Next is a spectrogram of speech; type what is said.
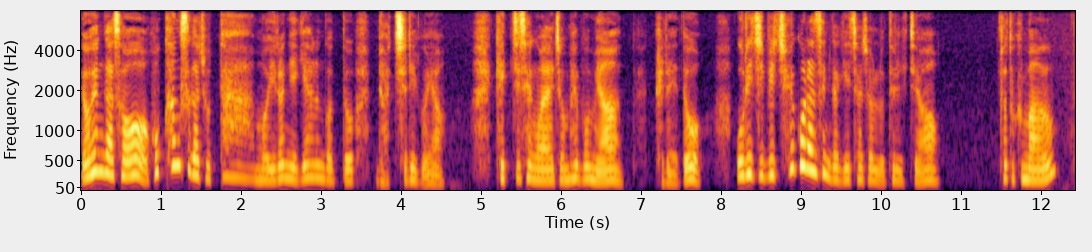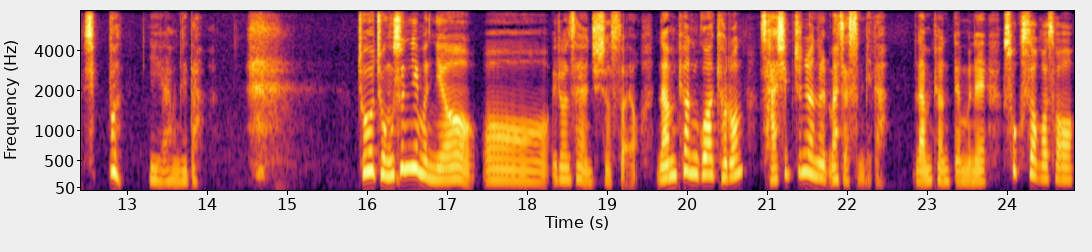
여행 가서 호캉스가 좋다. 뭐 이런 얘기 하는 것도 며칠이고요. 객지 생활 좀 해보면 그래도 우리 집이 최고란 생각이 저절로 들죠. 저도 그 마음 10분 이해합니다. 조종수님은요, 어, 이런 사연 주셨어요. 남편과 결혼 40주년을 맞았습니다. 남편 때문에 속 썩어서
